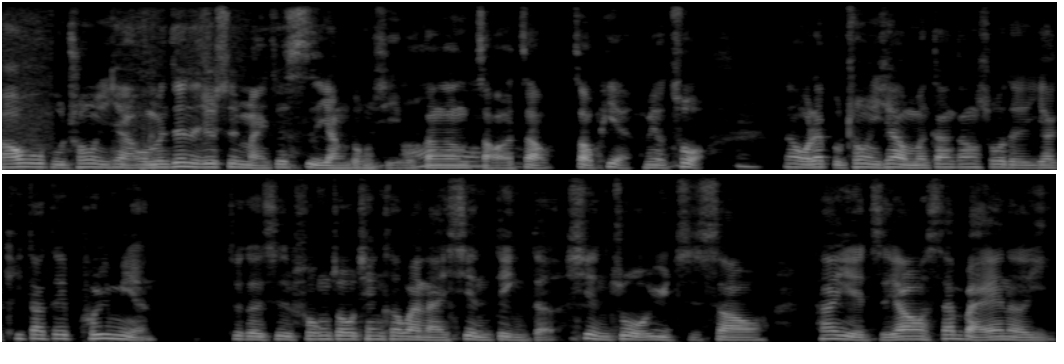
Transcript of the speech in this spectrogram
好，我补充一下，我们真的就是买这四样东西。我刚刚找了照照片，没有错。嗯，那我来补充一下，我们刚刚说的 Yakidate Premium，这个是丰州千客万来限定的现做玉子烧，它也只要三百 N 而已。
